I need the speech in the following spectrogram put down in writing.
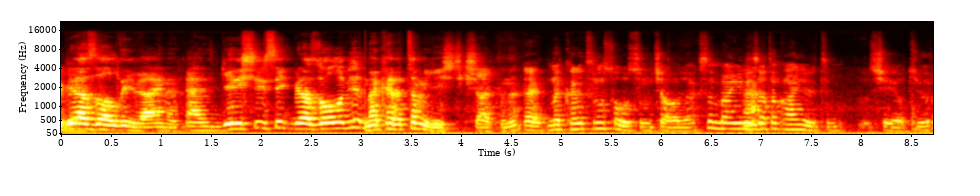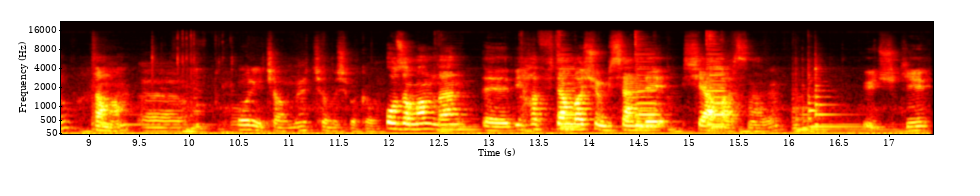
gibi. Biraz oldu gibi aynen. Yani geliştirirsek biraz da olabilir. Nakarata mı geçtik şarkının? Evet, nakaratının solosunu çalacaksın. Ben yine Ha. zaten aynı ritim şeyi atıyorum. Tamam. Ee, orayı çalmaya çalış bakalım. O zaman ben e, bir hafiften başlıyorum. Bir sen de şey yaparsın abi. 3, 2,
